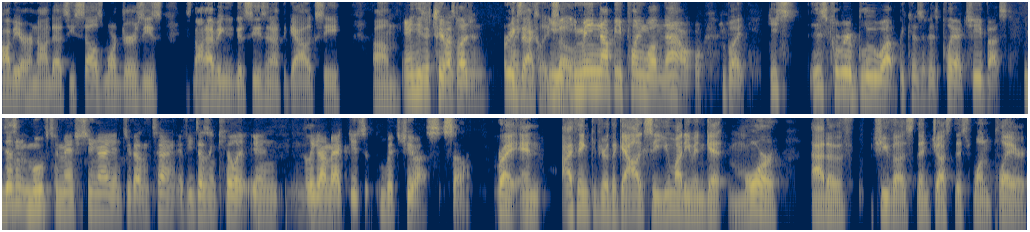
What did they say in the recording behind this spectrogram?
Javier Hernandez. He sells more jerseys. He's not having a good season at the Galaxy. Um, and he's a Chivas legend. Like, exactly. He, so he may not be playing well now, but he's his career blew up because of his play at Chivas. He doesn't move to Manchester United in 2010 if he doesn't kill it in Liga MX with Chivas. So Right. And I think if you're the Galaxy, you might even get more out of Chivas than just this one player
